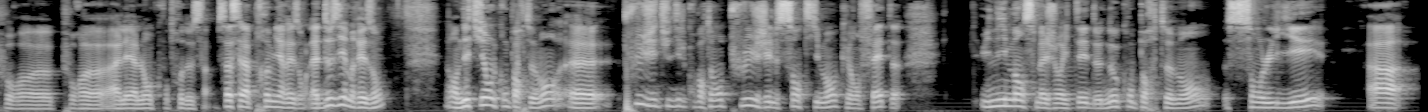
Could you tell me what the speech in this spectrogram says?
pour euh, pour aller à l'encontre de ça. Ça c'est la première raison. La deuxième raison, en étudiant le comportement, euh, plus j'étudie le comportement, plus j'ai le sentiment qu'en fait une immense majorité de nos comportements sont liés à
